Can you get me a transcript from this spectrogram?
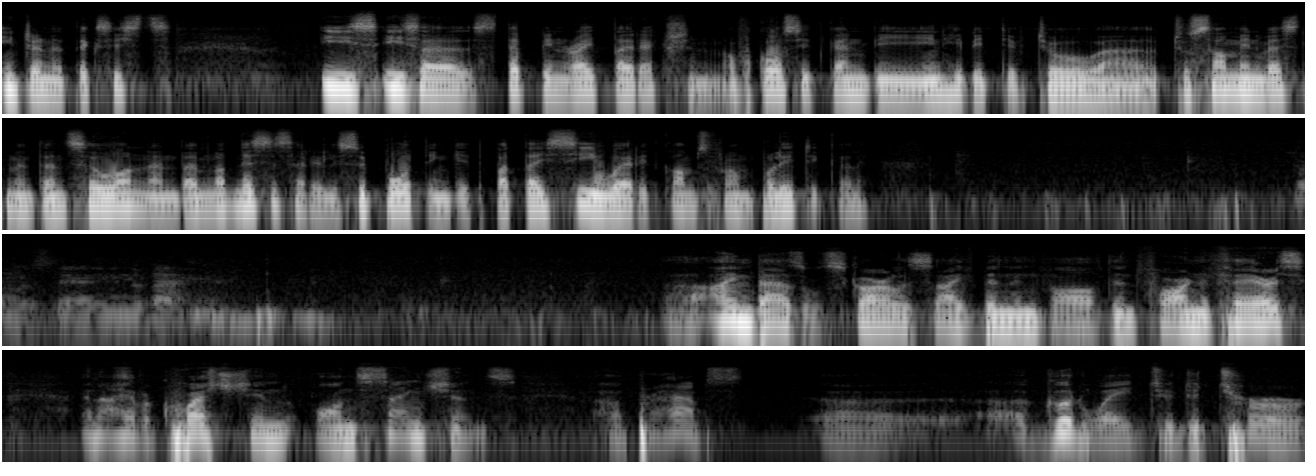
internet exists is, is a step in right direction. Of course, it can be inhibitive to, uh, to some investment and so on, and I'm not necessarily supporting it, but I see where it comes from politically standing in the back. Uh, I'm Basil Scarlis. I've been involved in foreign affairs. And I have a question on sanctions. Uh, perhaps uh, a good way to deter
